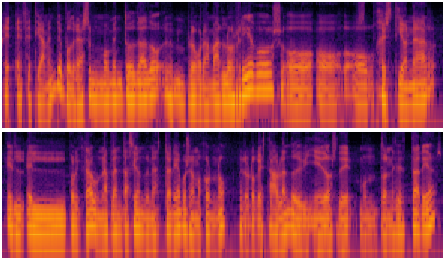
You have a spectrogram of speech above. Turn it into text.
E- Efectivamente, podrás en un momento dado em, programar los riegos o, o- gestionar el, el- Porque claro, una plantación de una hectárea, pues a lo mejor no, pero lo que está hablando de viñedos de montones de hectáreas,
